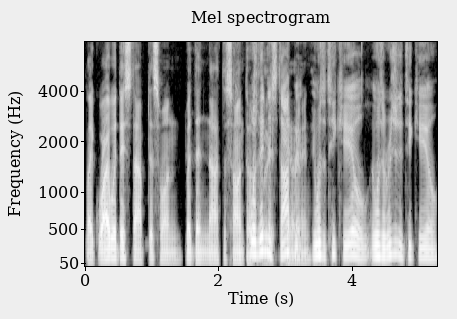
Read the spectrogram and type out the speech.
Like, why would they stop this one, but then not the Santos? well, they stopped you know it. I mean? It was a TKO. It was originally TKO.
